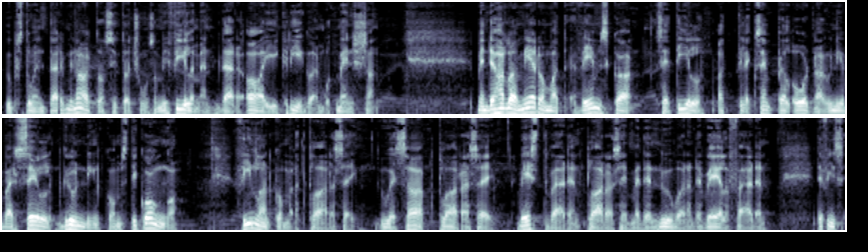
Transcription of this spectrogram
uppstå en Terminator-situation som i filmen, där AI krigar mot människan. Men det handlar mer om att vem ska se till att till exempel ordna universell grundinkomst i Kongo. Finland kommer att klara sig, USA klarar sig, västvärlden klarar sig med den nuvarande välfärden. Det finns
